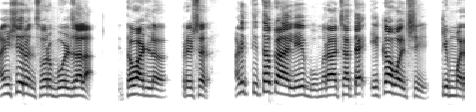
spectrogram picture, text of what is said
ऐंशी रन्सवर बोल्ड झाला. इथं वाढलं प्रेशर आणि तिथं कळाली बुमराच्या त्या एका बॉलची किंमत.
